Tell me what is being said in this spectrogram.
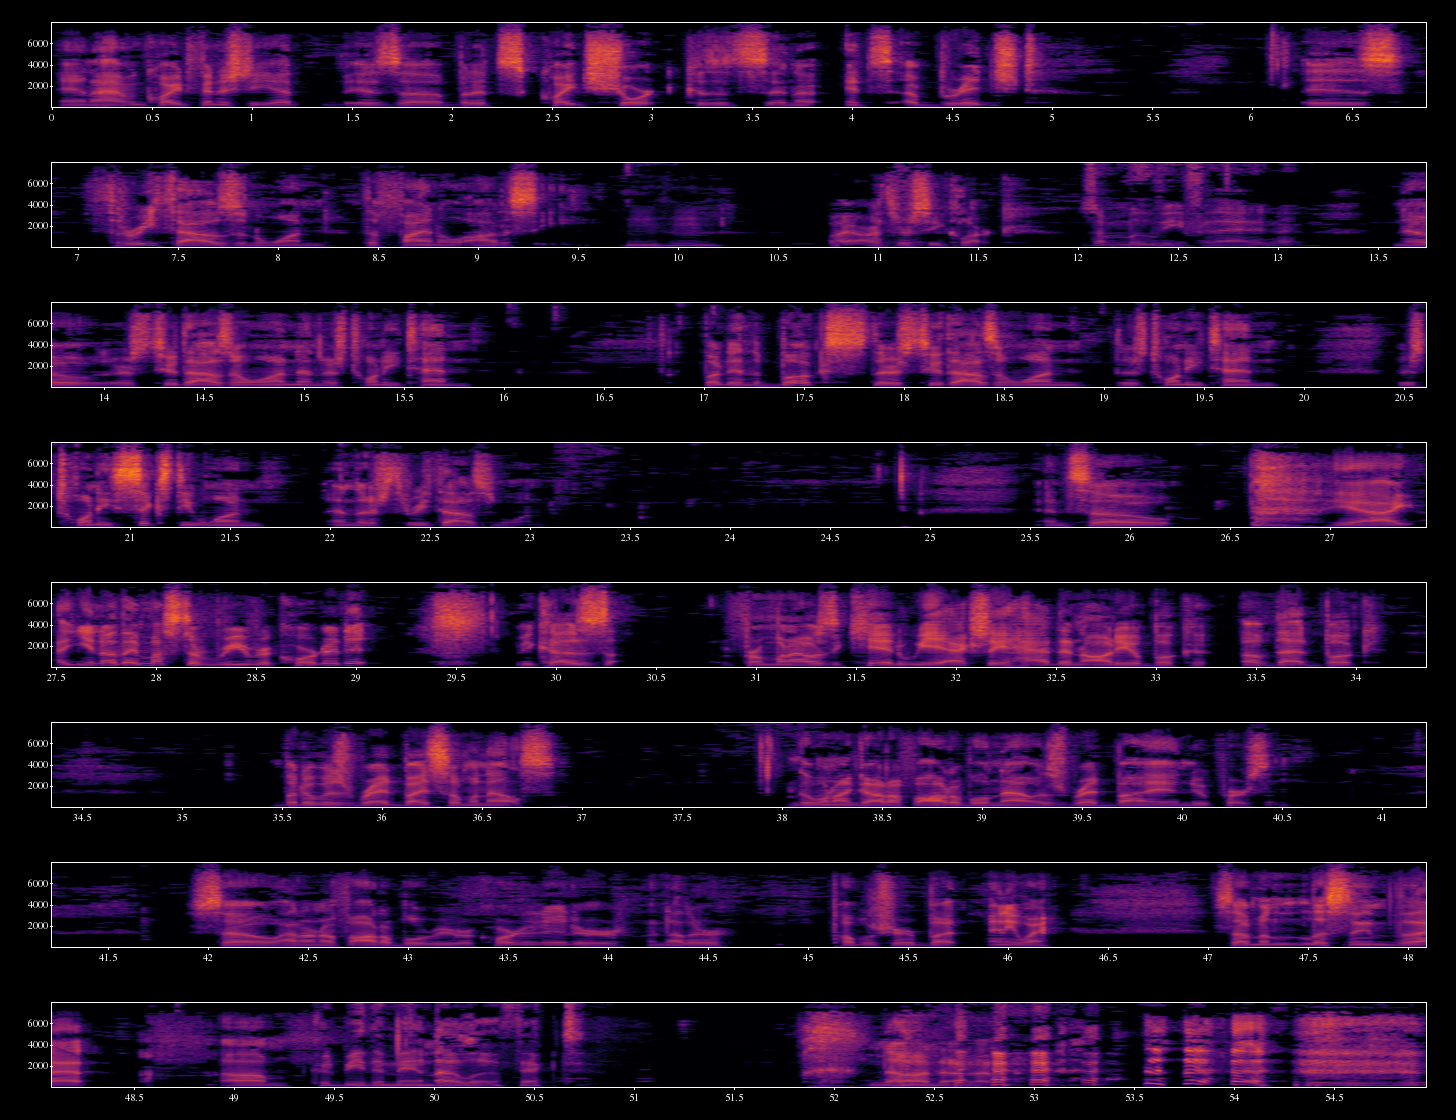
and I haven't quite finished it yet. Is uh, but it's quite short because it's in a it's abridged. Is three thousand one: The Final Odyssey hmm by Arthur C. Clarke. There's a movie for that, isn't it? No, there's 2001 and there's 2010. But in the books, there's 2001, there's 2010, there's 2061, and there's 3001. And so, yeah, I you know they must have re-recorded it because from when I was a kid, we actually had an audiobook of that book, but it was read by someone else. The one I got off Audible now is read by a new person. So I don't know if Audible re-recorded it or another publisher, but anyway. So I've been listening to that. Um, Could be the Mandela effect. no, no, no.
